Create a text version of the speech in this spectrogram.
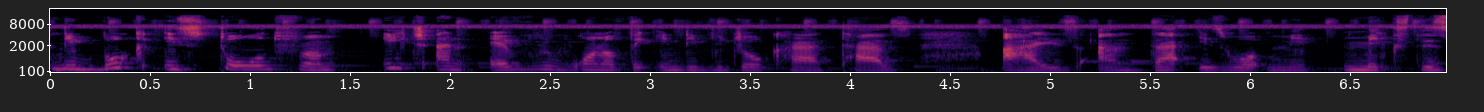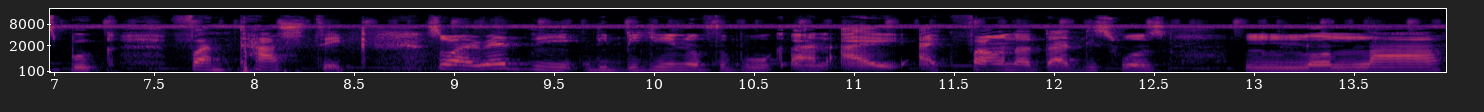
The book is told from each and every one of the individual characters eyes and that is what make, makes this book fantastic so i read the the beginning of the book and i i found out that this was lola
